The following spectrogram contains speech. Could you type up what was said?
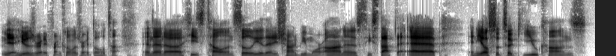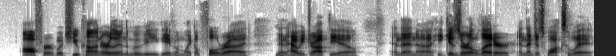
Yeah, he was right. Franklin was right the whole time. And then uh, he's telling Celia that he's trying to be more honest. He stopped the app, and he also took UConn's offer, which UConn earlier in the movie gave him like a full ride, and how he dropped the L. And then uh, he gives her a letter, and then just walks away.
